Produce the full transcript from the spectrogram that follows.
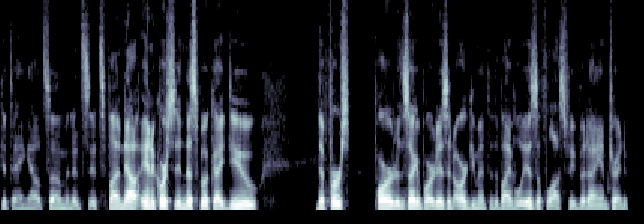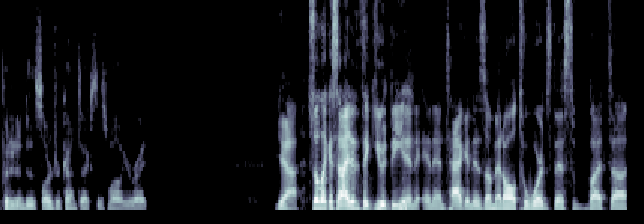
get to hang out some, and it's it's fun now. And of course, in this book, I do the first part or the second part is an argument that the Bible is a philosophy, but I am trying to put it into this larger context as well. You're right. Yeah. So, like I said, I didn't think you would be in, in antagonism at all towards this, but uh,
